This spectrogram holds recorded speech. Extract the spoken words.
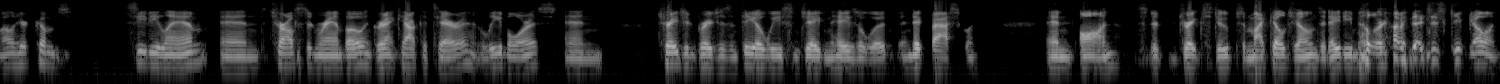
Well, here comes CeeDee Lamb and Charleston Rambo and Grant Calcaterra and Lee Morris and Trejan Bridges and Theo Wease and Jadon Haselwood and Nick Basquine and on Drake Stoops and Michael Jones and A.D. Miller. I mean, they just keep going.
